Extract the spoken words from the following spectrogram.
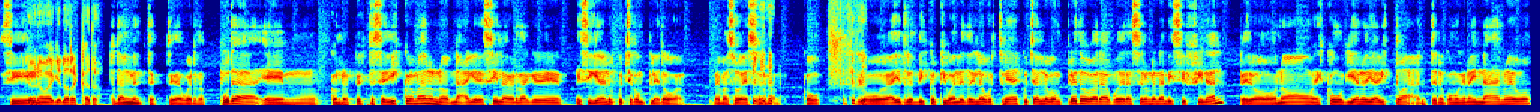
Sí, es una weá que lo rescato. totalmente, estoy de acuerdo. Puta, em, con respecto a ese disco, hermano, no, nada que decir, la verdad que ni siquiera lo escuché completo, weón. Me pasó eso, hermano. Como, como hay otros discos que igual les doy la oportunidad de escucharlo completo para poder hacer un análisis final, pero no, es como que ya lo había visto antes, ¿no? como que no hay nada nuevo,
